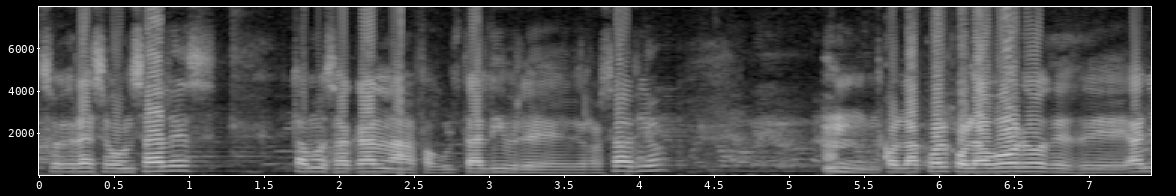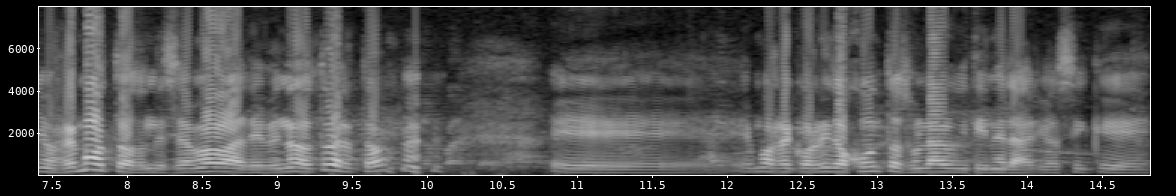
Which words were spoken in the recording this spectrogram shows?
Soy Horacio González, estamos acá en la Facultad Libre de Rosario, con la cual colaboro desde años remotos, donde se llamaba de Venado Tuerto. Eh, hemos recorrido juntos un largo itinerario, así que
